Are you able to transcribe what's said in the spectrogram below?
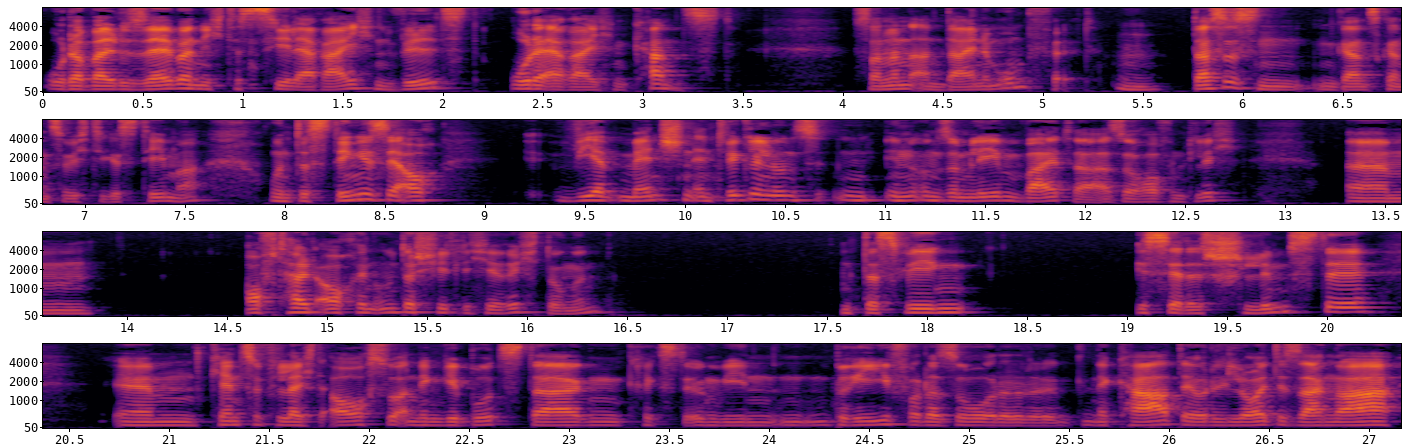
oder weil du selber nicht das Ziel erreichen willst oder erreichen kannst, sondern an deinem Umfeld. Das ist ein, ein ganz, ganz wichtiges Thema. Und das Ding ist ja auch, wir Menschen entwickeln uns in, in unserem Leben weiter, also hoffentlich. Ähm, oft halt auch in unterschiedliche Richtungen. Und deswegen ist ja das Schlimmste, ähm, kennst du vielleicht auch so an den Geburtstagen, kriegst du irgendwie einen, Brief oder so oder, eine Karte oder die Leute sagen, ah,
